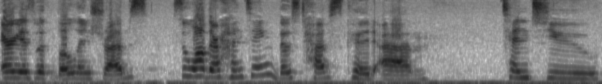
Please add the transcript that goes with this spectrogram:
areas with lowland shrubs. So while they're hunting, those tufts could um, tend to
